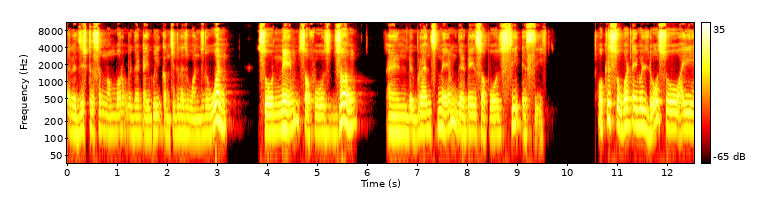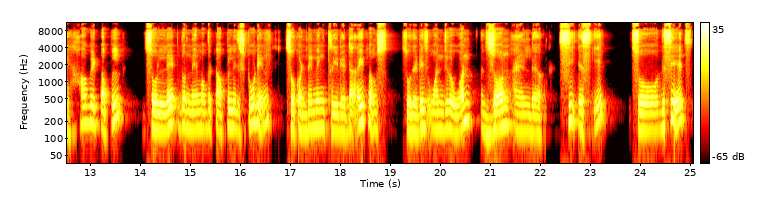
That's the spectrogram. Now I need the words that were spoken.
registration number with that i will consider as 101 so name suppose john and branch name that is suppose CSE. Okay, so what I will do, so I have a tuple. So let the name of the tuple is student. So containing three data items. So that is 101 zone and uh, CSE. So this is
